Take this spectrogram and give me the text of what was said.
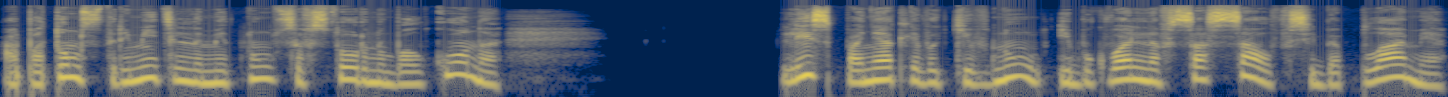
А потом стремительно метнулся в сторону балкона. Лис понятливо кивнул и буквально всосал в себя пламя,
